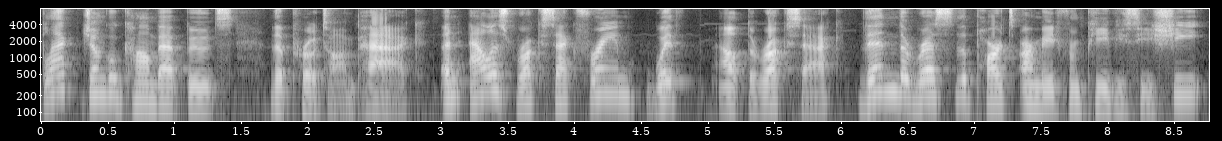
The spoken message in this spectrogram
black jungle combat boots, the Proton Pack, an Alice rucksack frame with out the rucksack. Then the rest of the parts are made from PVC sheet,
